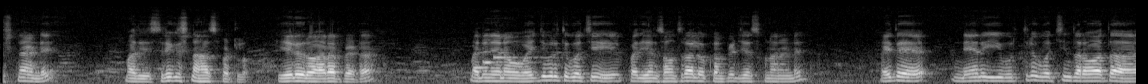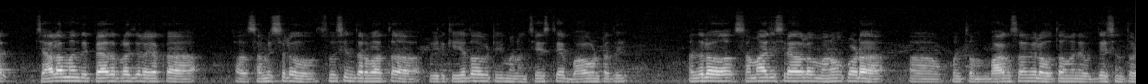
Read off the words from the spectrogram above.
కృష్ణ అండి. మాది శ్రీకృష్ణ హాస్పిటల్ ఏలూరు ఆర్ఆర్పేట. మరి నేను వైద్య వృత్తికి వచ్చి పదిహేను సంవత్సరాలు కంప్లీట్ చేసుకున్నానండి. అయితే నేను ఈ వృత్తిలోకి వచ్చిన తర్వాత చాలామంది పేద ప్రజల యొక్క సమస్యలు చూసిన తర్వాత వీరికి ఏదో ఒకటి మనం చేస్తే బాగుంటుంది. అందులో సమాజ సేవలో మనం కూడా కొంచెం భాగస్వామ్యులు అవుతామనే ఉద్దేశంతో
